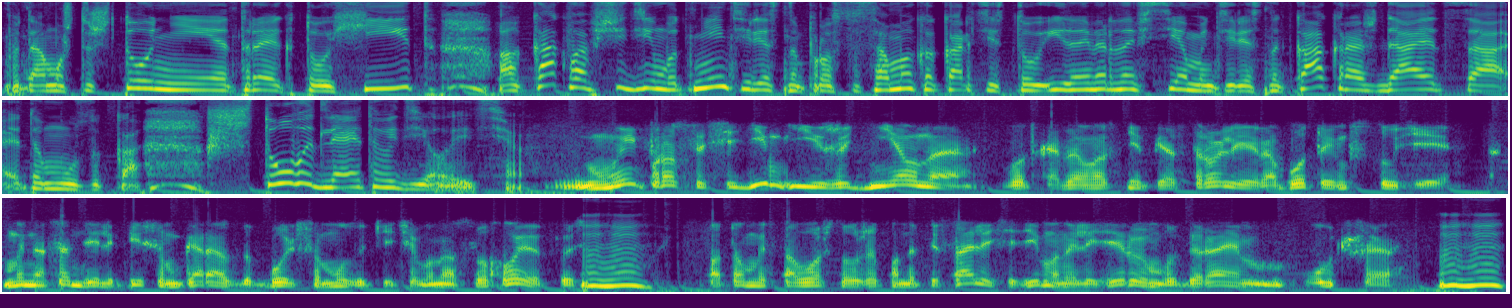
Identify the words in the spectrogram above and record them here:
потому что что не трек, то хит. А как вообще, Дим, вот мне интересно просто самой как артисту, и, наверное, всем интересно, как рождается эта музыка? Что вы для этого делаете? Мы просто сидим и ежедневно, вот когда у нас нет гастролей, работаем в студии. Мы на самом деле пишем гораздо больше музыки, чем у нас выходит. То есть потом из того, что уже понаписали, сидим, анализируем, выбираем лучшее. Мгм.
